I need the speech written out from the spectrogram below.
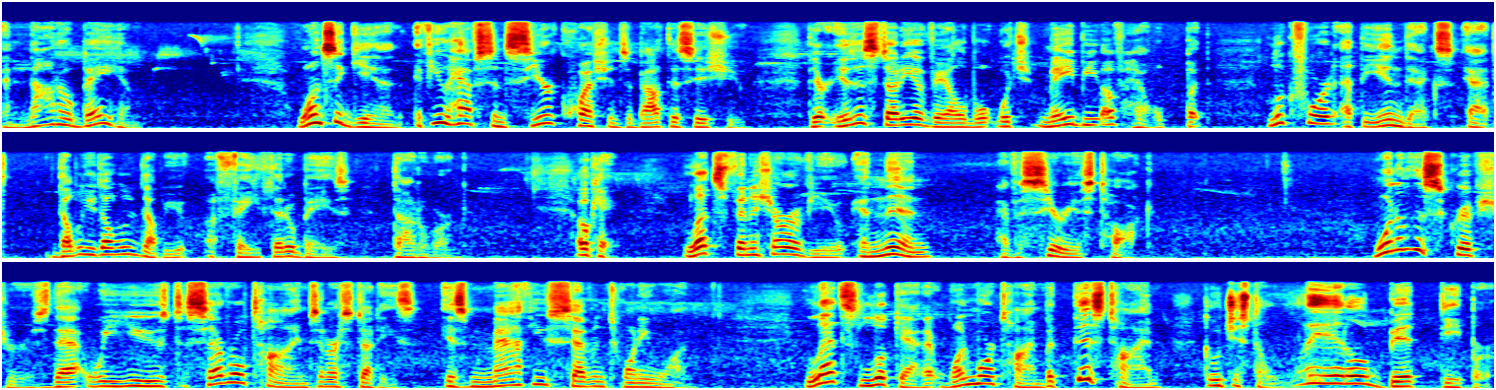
and not obey him. Once again, if you have sincere questions about this issue, there is a study available which may be of help, but look for it at the index at www.afaiththatObeys.org. Okay, let's finish our review and then have a serious talk. One of the scriptures that we used several times in our studies is Matthew 7:21. Let's look at it one more time, but this time go just a little bit deeper.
